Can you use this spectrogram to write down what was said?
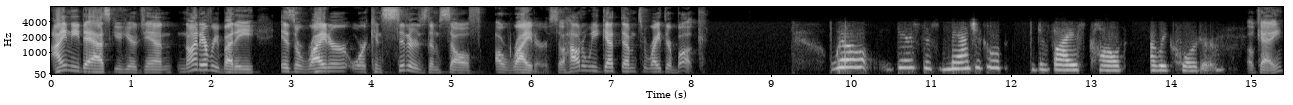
I need to ask you here, Jan, not everybody is a writer or considers themselves a writer. So, how do we get them to write their book? Well, there's this magical device called a recorder. Okay.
